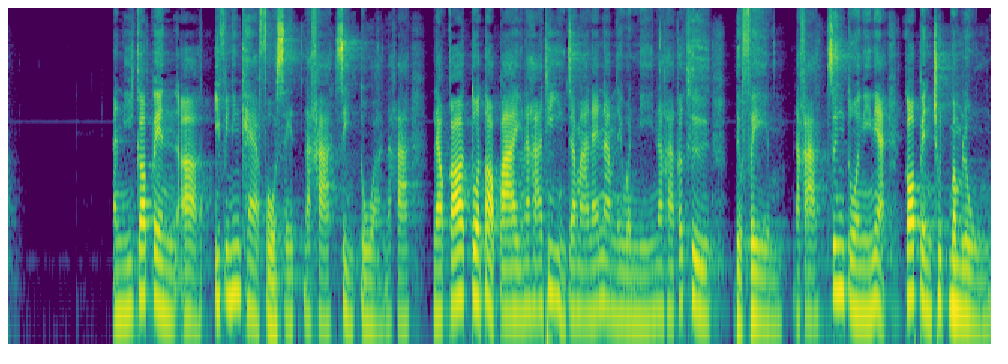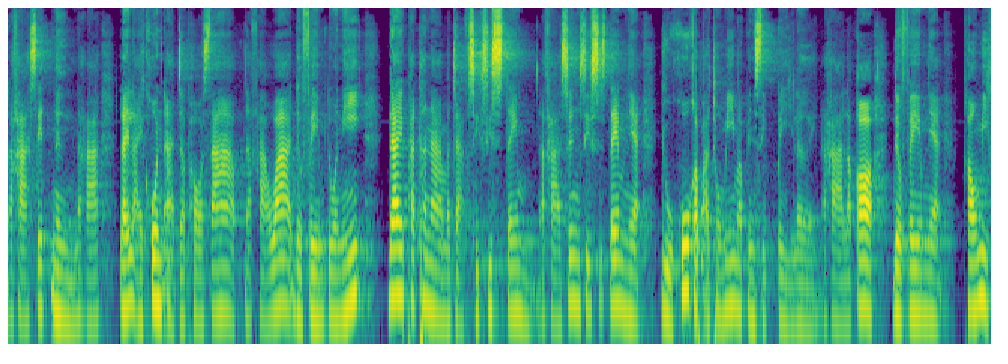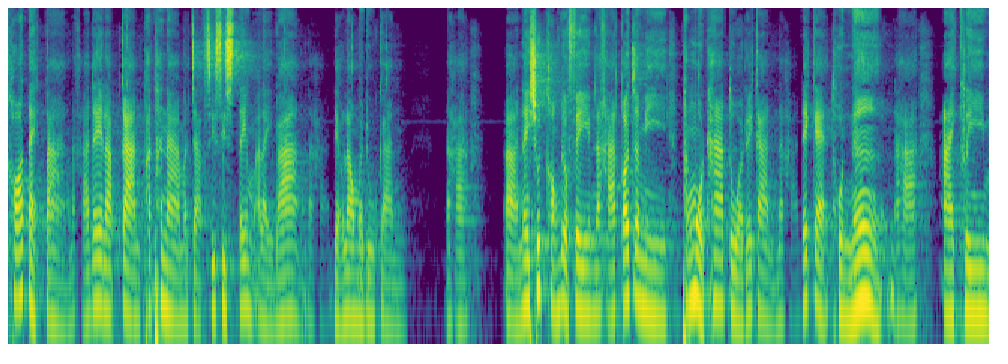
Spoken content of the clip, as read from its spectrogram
อันนี้ก็เป็นอ่า evening care for set นะคะ 4 ตัวนะคะ แล้วก็ตัวต่อไปนะคะที่หญิงจะมาแนะนำในวันนี้นะคะก็คือ the frame นะคะ ซึ่งตัวนี้เนี่ยก็เป็นชุดบำรุงนะคะเซตหนึ่งนะคะ หลายๆ คนอาจจะพอทราบนะคะว่า the frame ตัวนี้ ได้พัฒนามาจาก Six System นะคะ ซึ่ง Six System เนี่ยอยู่คู่กับ Atomy มาเป็น 10 ปีเลยนะคะ แล้วก็ the frame เนี่ยเขามีข้อแตกต่างนะคะ ได้รับการพัฒนามาจาก Six System อะไรบ้างนะคะ เดี๋ยวเรามาดูกันนะคะในชุดของ The Frame นะคะ ก็จะมีทั้งหมด 5 ตัวด้วยกันนะคะ ได้แก่โทนเนอร์นะคะ Eye Cream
